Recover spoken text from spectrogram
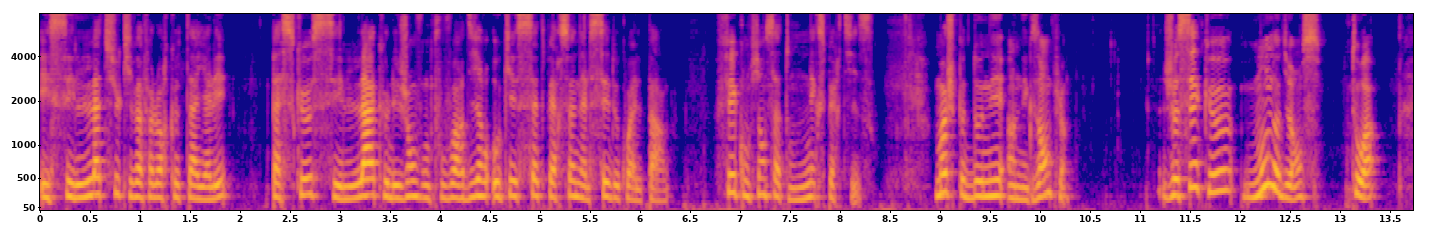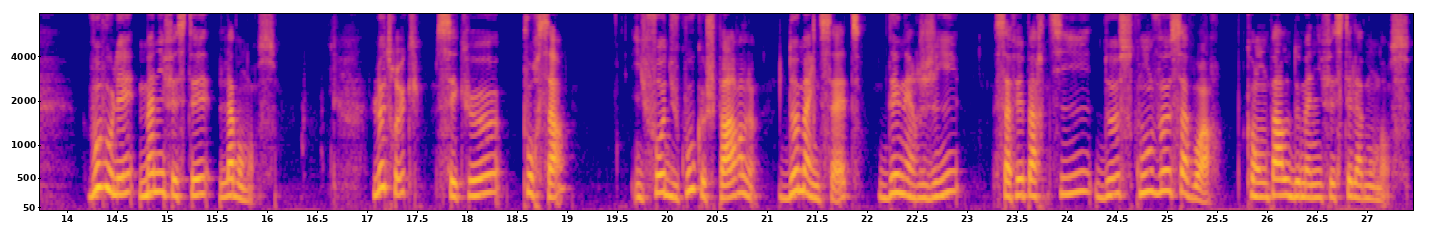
Et c'est là-dessus qu'il va falloir que tu ailles aller, parce que c'est là que les gens vont pouvoir dire Ok, cette personne, elle sait de quoi elle parle. Fais confiance à ton expertise. Moi, je peux te donner un exemple. Je sais que mon audience, toi, vous voulez manifester l'abondance. Le truc, c'est que pour ça, il faut du coup que je parle de mindset, d'énergie ça fait partie de ce qu'on veut savoir quand on parle de manifester l'abondance.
